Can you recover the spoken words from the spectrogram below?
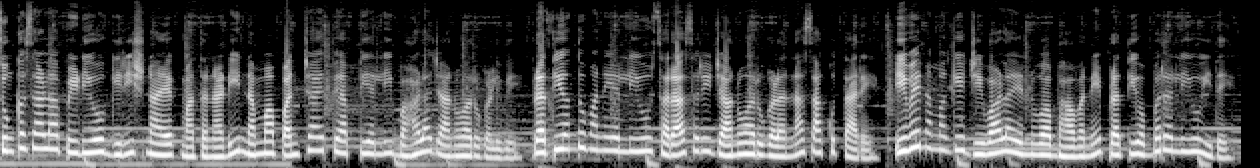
ಸುಂಕಸಾಳ ಪಿಡಿಒ ಗಿರೀಶ್ ನಾಯಕ್ ಮಾತನಾಡಿ, ನಮ್ಮ ಪಂಚಾಯತ್ ವ್ಯಾಪ್ತಿಯಲ್ಲಿ ಬಹಳ ಜಾನುವಾರುಗಳಿವೆ. ಪ್ರತಿಯೊಂದು ಮನೆಯಲ್ಲಿಯೂ ಸರಾಸರಿ ಜಾನುವಾರುಗಳನ್ನ ಸಾಕುತ್ತಾರೆ. ಇವೇ ನಮಗೆ ಜೀವಾಳ ಎನ್ನುವ ಭಾವನೆ ಪ್ರತಿಯೊಬ್ಬರಲ್ಲಿಯೂ ಇದೆ.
